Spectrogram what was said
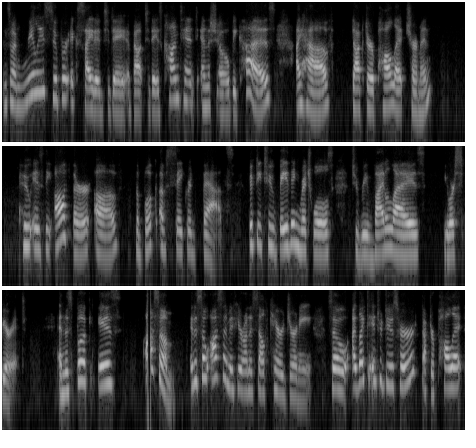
And so i'm really super excited today about today's content and the show because i have dr paulette sherman who is the author of the book of sacred baths 52 bathing rituals to revitalize your spirit. And this book is awesome it is so awesome if you're on a self care journey. So I'd like to introduce her, Dr. Paulette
